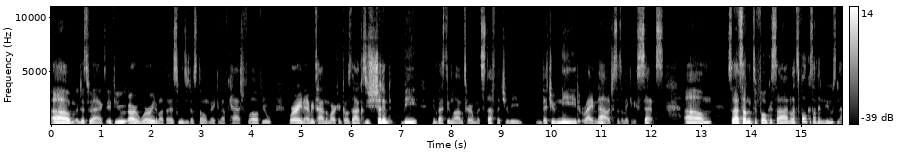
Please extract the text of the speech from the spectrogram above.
Um, just relax. If you are worried about that, this means you just don't make enough cash flow. If you're worrying every time the market goes down, because you shouldn't be investing long term with stuff that you read that you need right now. It just doesn't make any sense. Um, so that's something to focus on. Let's focus on the news now.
